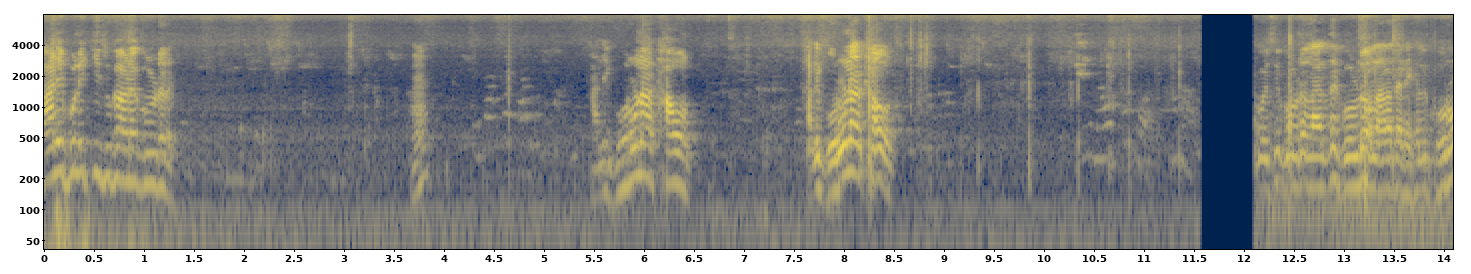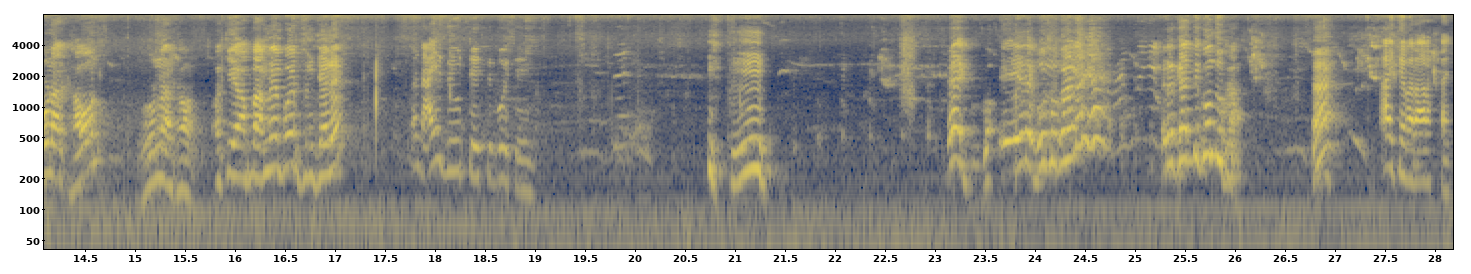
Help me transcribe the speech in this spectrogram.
পানি পুনি কিছু খাও না গৌড়ের খালি গরুনার খাওন। খালি গরুনার খাওন। কইছি গৌড়ে লাগতে গৌড়ে লাগাতে নাই খালি গরুনার খাওন গরুনার খাওন। ওকে আব্বা আমি বলছুন কেন? নাই দুই এসে বসে হুম এই এটা গোসল করে না এটা কোন দুখা হ্যাঁ? আইসে এবার আরেকটাই।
